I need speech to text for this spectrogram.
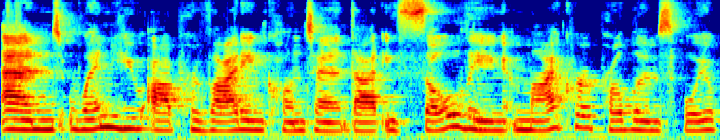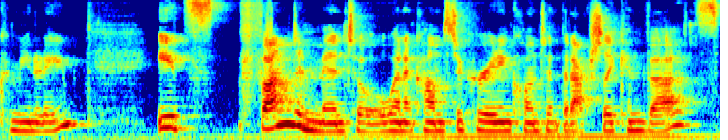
And when you are providing content that is solving micro problems for your community, it's fundamental when it comes to creating content that actually converts.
